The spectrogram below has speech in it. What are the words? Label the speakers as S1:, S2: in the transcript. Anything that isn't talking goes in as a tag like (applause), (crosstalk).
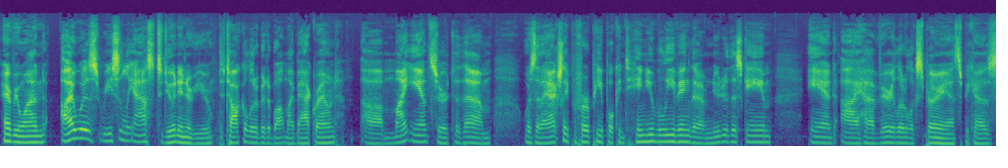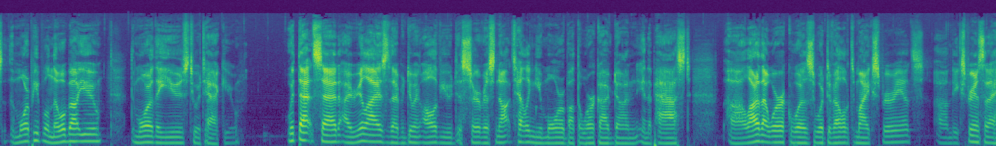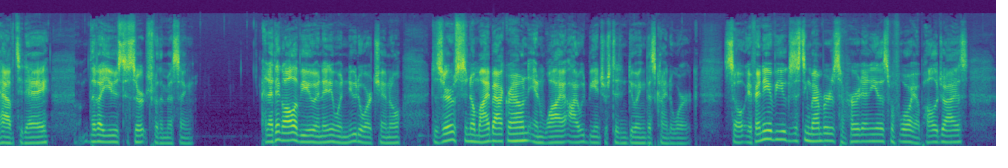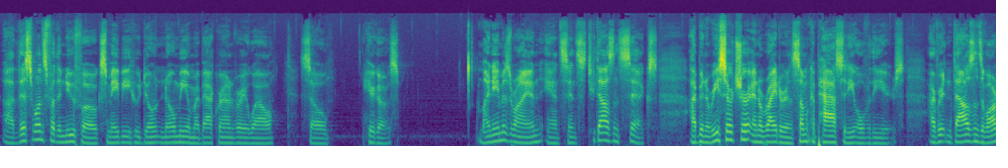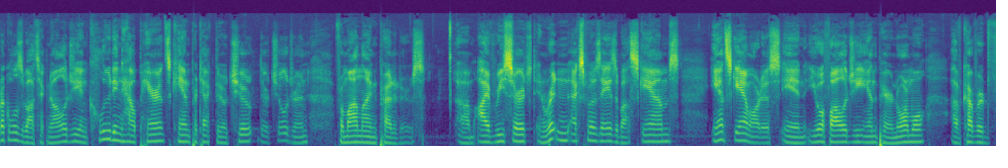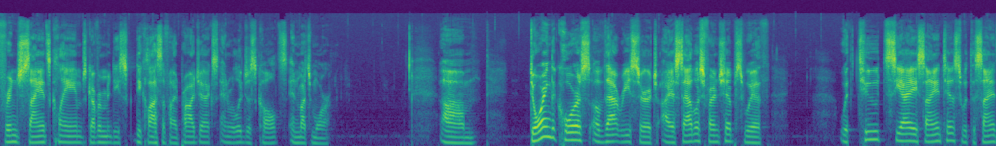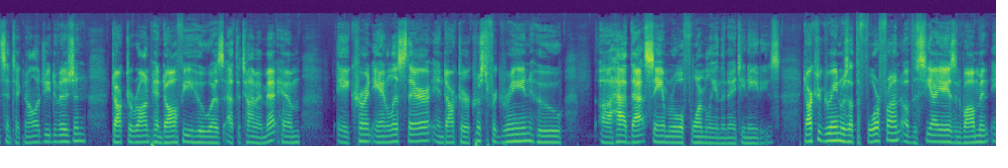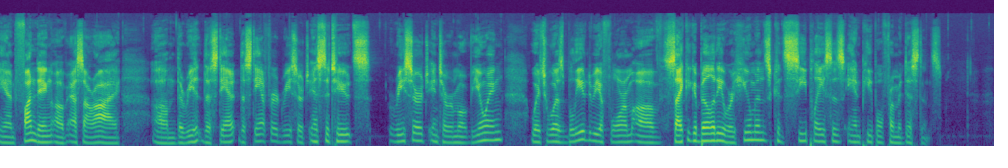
S1: Hey everyone. I was recently asked to do an interview to talk a little bit about my background. Uh, my answer to them was that I actually prefer people continue believing that I'm new to this game and I have very little experience because the more people know about you, the more they use to attack you. With that said, I realize that I've been doing all of you a disservice not telling you more about the work I've done in the past. Uh, a lot of that work was what developed my experience, um, the experience that I have today, um, that I use to search for the missing. And I think all of you and anyone new to our channel deserves to know my background and why I would be interested in doing this kind of work. So, if any of you existing members have heard any of this before, I apologize. Uh, this one's for the new folks, maybe who don't know me or my background very well. So here goes. My name is Ryan, and since 2006, I've been a researcher and a writer in some capacity over the years. I've written thousands of articles about technology, including how parents can protect their, their children from online predators. Um, I've researched and written exposes about scams and scam artists in ufology and the paranormal. I've covered fringe science claims, government de- declassified projects, and religious cults, and much more. Um, during the course of that research, I established friendships with with two CIA scientists with the Science and Technology Division, Dr. Ron Pandolfi, who was at the time I met him a current analyst there, and Dr. Christopher Green, who uh, had that same role formally in the 1980s. Dr. Green was at the forefront of the CIA's involvement and funding of SRI, um, the, the, Stan- the Stanford Research Institute's research into remote viewing, which was believed to be a form of psychic ability where humans could see places and people from a distance.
